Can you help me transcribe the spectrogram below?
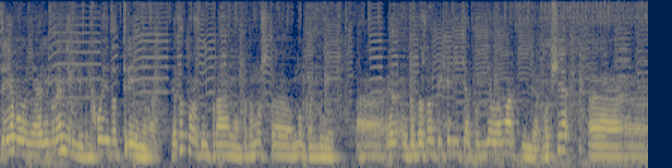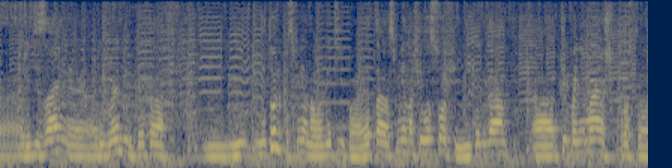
требования о ребрендинге приходят от тренера. Это тоже неправильно, потому что, ну, как бы, а, э, это должно приходить от отдела маркетинга. Вообще, э, редизайн, э, ребрендинг это не только смена логотипа, это смена философии. И когда ты понимаешь, просто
